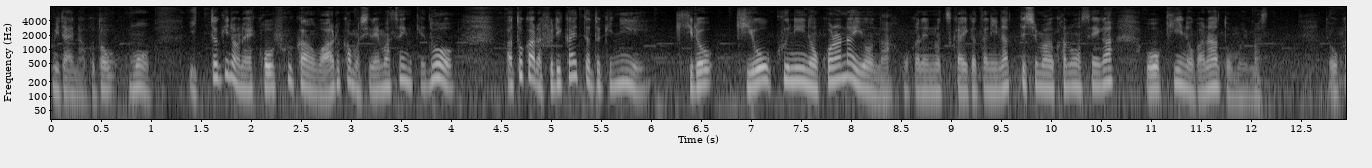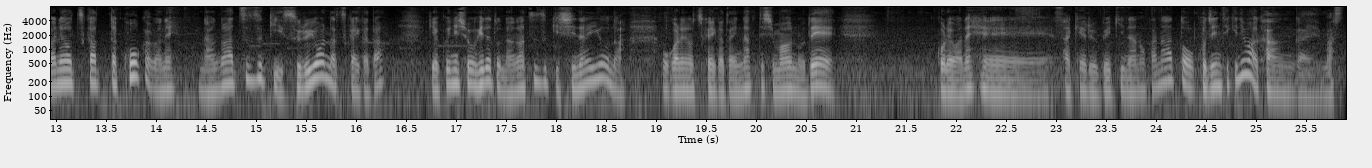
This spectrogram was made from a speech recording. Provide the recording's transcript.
みたいなことも一時のね幸福感はあるかもしれませんけど後から振り返った時に記憶に残らないようなお金の使い方になってしまう可能性が大きいのかなと思います。お金を使った効果がね長続きするような使い方逆に消費だと長続きしないようなお金の使い方になってしまうのでこれはね、えー、避けるべきなのかなと個人的には考えます。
